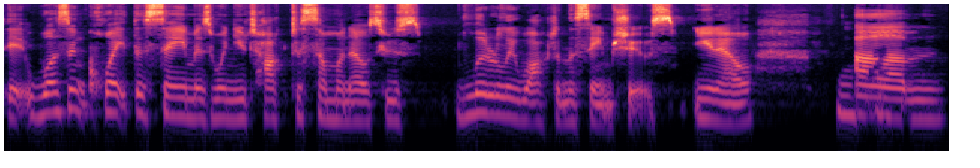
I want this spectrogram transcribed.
it wasn't quite the same as when you talk to someone else who's literally walked in the same shoes, you know. Mm-hmm. Um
